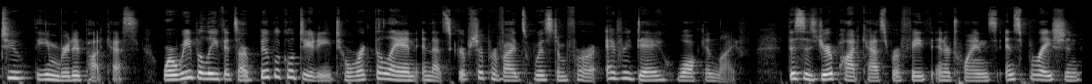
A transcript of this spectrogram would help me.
to the Enrooted Podcast, where we believe it's our biblical duty to work the land and that Scripture provides wisdom for our everyday walk in life. This is your podcast where faith intertwines inspiration,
